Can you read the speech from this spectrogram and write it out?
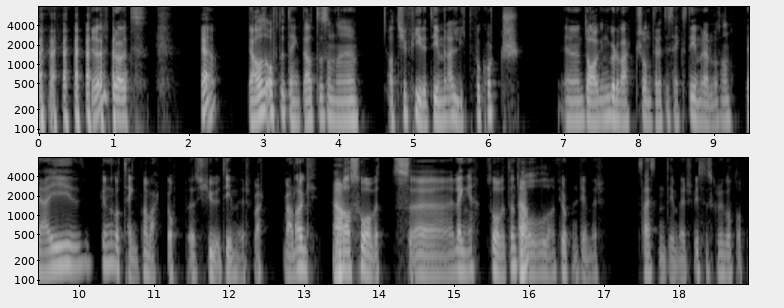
Det høres bra ut. Ja. Jeg har ofte tenkt at, sånne, at 24 timer er litt for kort. Eh, Dagen burde vært sånn 36 timer eller noe sånt. For jeg kunne godt tenkt meg å vært oppe 20 timer hver, hver dag. Men Ja. da sovet uh, lenge. Sovet en 12-14 timer. 16 timer, hvis det skulle gått opp.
